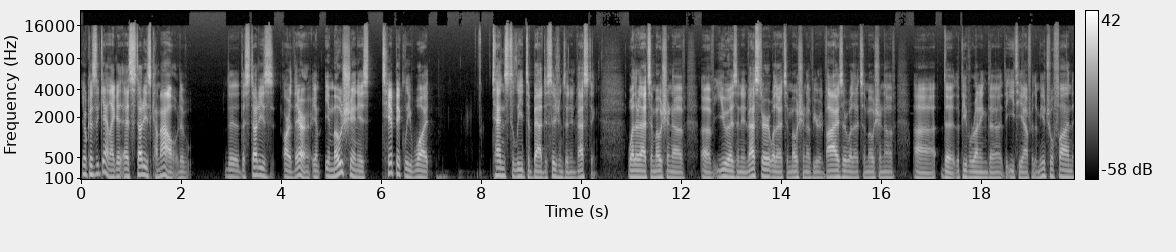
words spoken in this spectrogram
you know, because again, like as studies come out, the the, the studies are there. Emotion is typically what tends to lead to bad decisions in investing whether that's emotion of of you as an investor, whether it's emotion of your advisor, whether it's emotion of uh, the the people running the the ETF or the mutual fund,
